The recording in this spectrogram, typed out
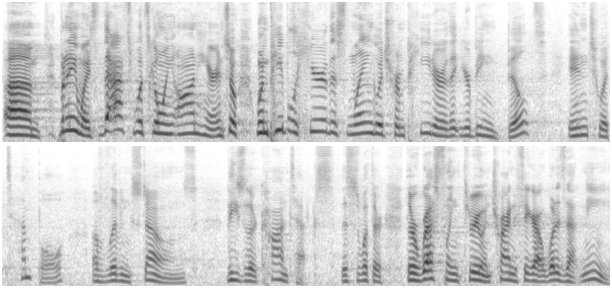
Um, but, anyways, that's what's going on here. And so when people hear this language from Peter that you're being built into a temple of living stones, these are their contexts. This is what they're, they're wrestling through and trying to figure out what does that mean.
